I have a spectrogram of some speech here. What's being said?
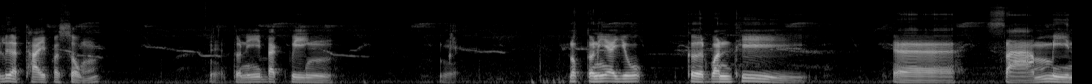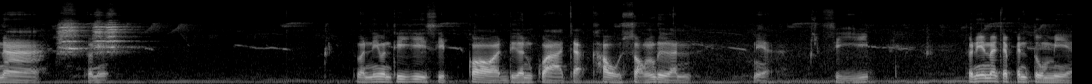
เลือดไทยผสม ตัวนี้แบ็กวิงนกตัวนี้อายุเกิดวันที่สามมีนาตัวนี้ วันนี้วันที่ 20 ก็เดือนกว่าจะเข้า 2 เดือนเนี่ย สี ตัวนี้น่าจะเป็นตัวเมีย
